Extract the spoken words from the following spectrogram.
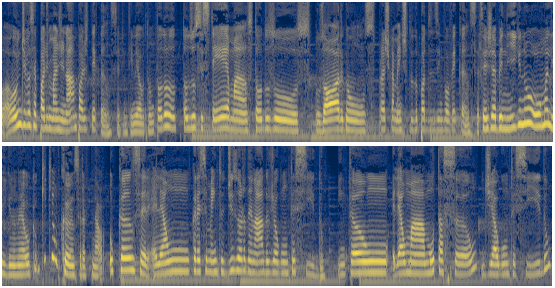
onde você pode imaginar, pode ter câncer, entendeu? Então, todo, todos os sistemas, todos os, os órgãos, praticamente tudo pode desenvolver câncer. Seja benigno ou maligno, né? O que, o que que é um câncer, afinal? O câncer, ele é um crescimento desordenado de algum tecido. Então, ele é uma mutação de algum tecido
